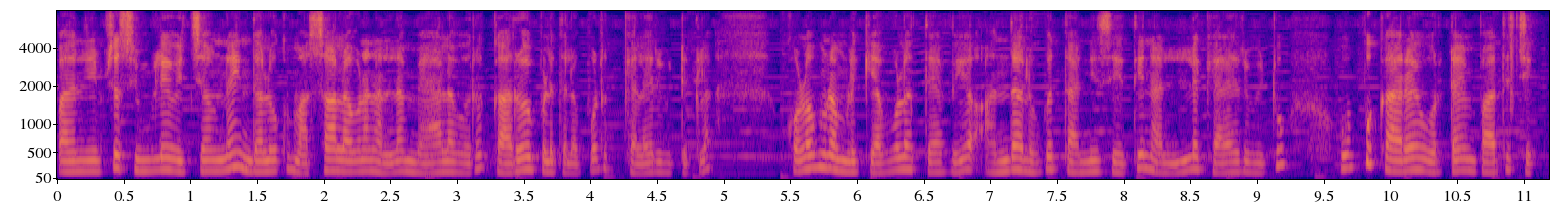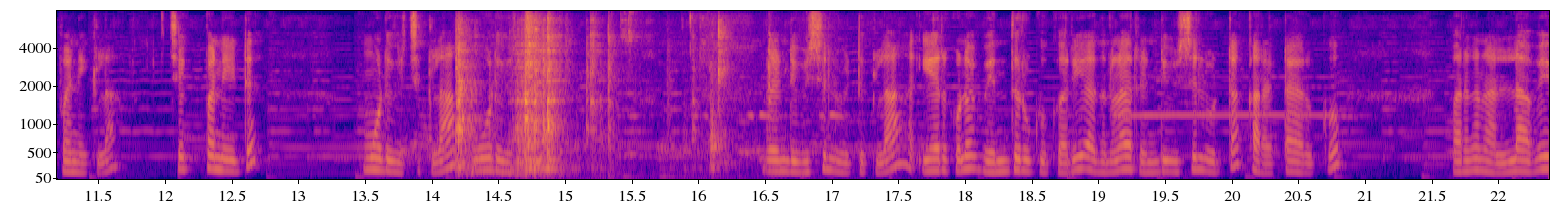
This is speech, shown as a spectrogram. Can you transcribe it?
பதினஞ்சு நிமிஷம் சிம்லேயே வச்சோம்னா இந்த அளவுக்கு மசாலாவெலாம் நல்லா மேலே வரும். கருவேப்பிலத்தில் போட்டு கிளறி விட்டுக்கலாம். குழம்பு நம்மளுக்கு எவ்வளோ தேவையோ அந்த அளவுக்கு தண்ணி சேர்த்து நல்லா கிளறி விட்டு உப்பு காரை ஒரு டைம் பார்த்து செக் பண்ணிக்கலாம். செக் பண்ணிவிட்டு மூடி வச்சுக்கலாம். மூடி வச்சு ரெண்டு விசில் விட்டுக்கலாம். ஏற்கனவே வெந்திருக்கும் கறி அதனால் ரெண்டு விசில் விட்டால் கரெக்டாக இருக்கும். பாருங்கள் நல்லாவே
